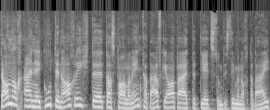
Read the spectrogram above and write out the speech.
Dann noch eine gute Nachricht. Äh, das Parlament hat aufgearbeitet jetzt und ist immer noch dabei,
